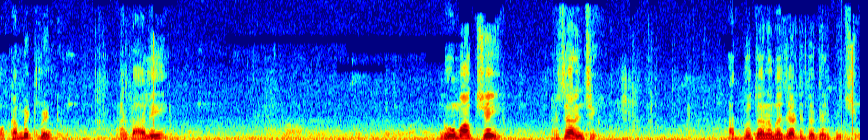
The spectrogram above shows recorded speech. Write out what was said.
ఒక కమిట్మెంట్. అంటే అలీ నువ్వు మాకు చెయ్యి ప్రచారం చేయి అద్భుతమైన మెజార్టీతో గెలిపించు.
